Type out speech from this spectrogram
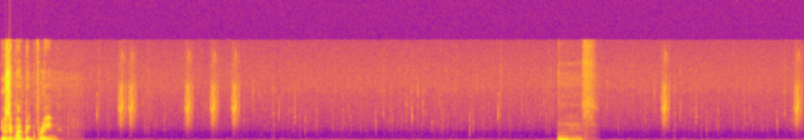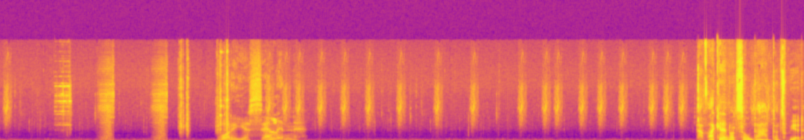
Using my big brain. Hmm. What are you selling? Why can I not sell that? That's weird.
